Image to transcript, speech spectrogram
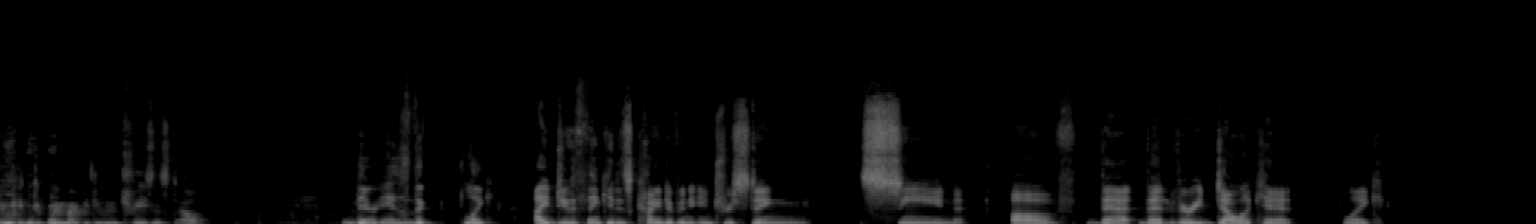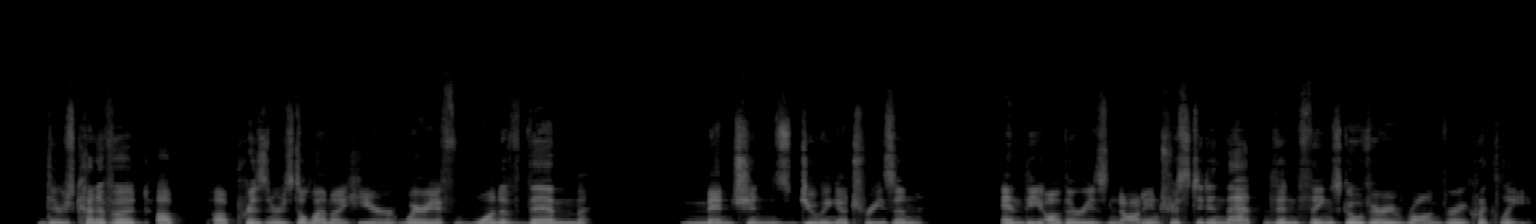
we, do, we might be doing treason still. There is the like. I do think it is kind of an interesting scene of that that very delicate like. There's kind of a a, a prisoner's dilemma here, where if one of them mentions doing a treason and the other is not interested in that, then things go very wrong very quickly.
